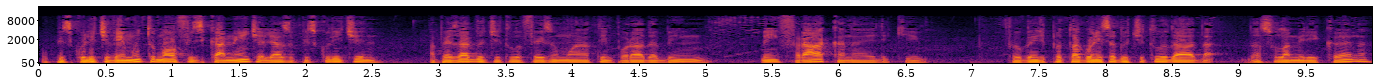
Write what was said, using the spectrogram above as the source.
O Piscolite vem muito mal fisicamente, aliás o Piscolite apesar do título, fez uma temporada bem, bem fraca, né? Ele que foi o grande protagonista do título da, da, da Sul-Americana,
